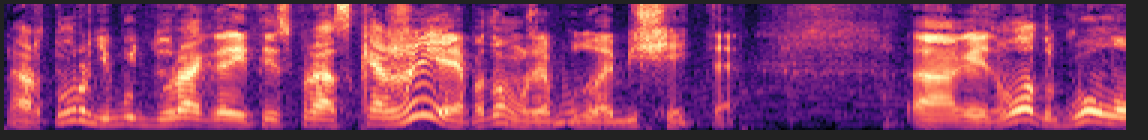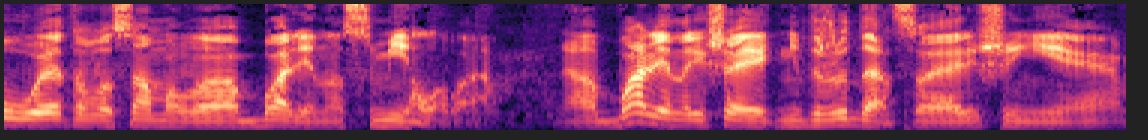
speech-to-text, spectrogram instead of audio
Артур, не будь дурак, говорит, ты справа скажи, а потом уже буду обещать-то. А, говорит, вот голову этого самого Балина смелого. А Балин решает не дожидаться решения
